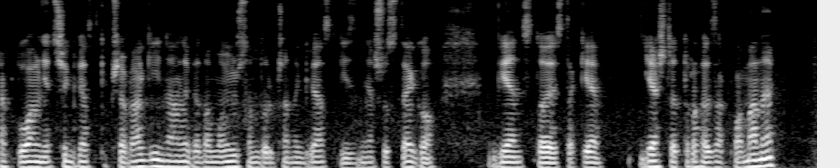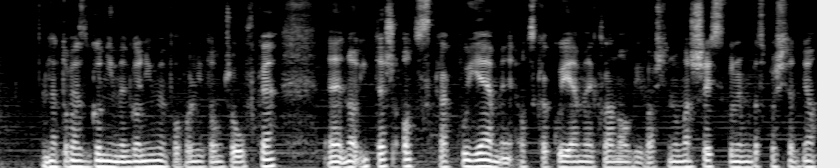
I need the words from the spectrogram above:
aktualnie trzy gwiazdki przewagi, no ale wiadomo, już są doliczone gwiazdki z dnia szóstego, więc to jest takie jeszcze trochę zakłamane. Natomiast gonimy, gonimy powoli tą czołówkę. E, No i też odskakujemy, odskakujemy klanowi właśnie numer 6, z którym bezpośrednio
